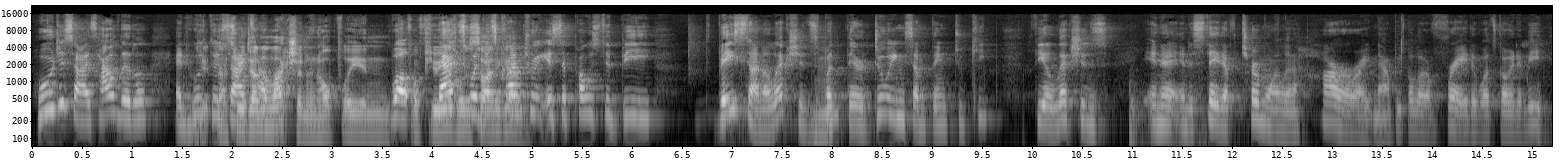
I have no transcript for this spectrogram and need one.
who decides how little and who That's decides why we done how an election, and hopefully in Well, a few years that's we'll decide That's what this again. country is supposed to be based on elections, Mm-hmm. but they're doing something to keep the elections in a, in a state of turmoil and horror right now. People are afraid of what's going to be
